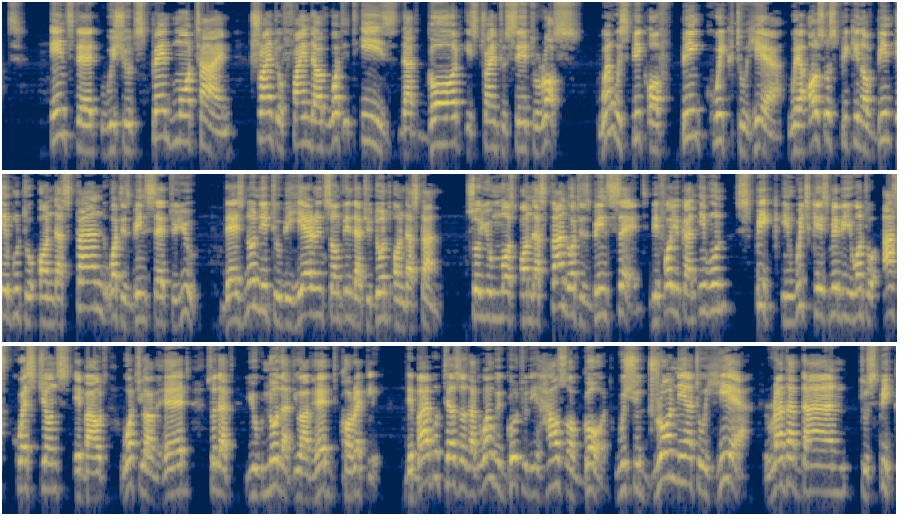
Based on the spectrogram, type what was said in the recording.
Instead, we should spend more time trying to find out what it is that God is trying to say to us. When we speak of being quick to hear, we are also speaking of being able to understand what is being said to you. There is no need to be hearing something that you don't understand. So you must understand what is being said before you can even speak, in which case maybe you want to ask questions about what you have heard so that you know that you have heard correctly. The Bible tells us that when we go to the house of God, we should draw near to hear rather than to speak.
